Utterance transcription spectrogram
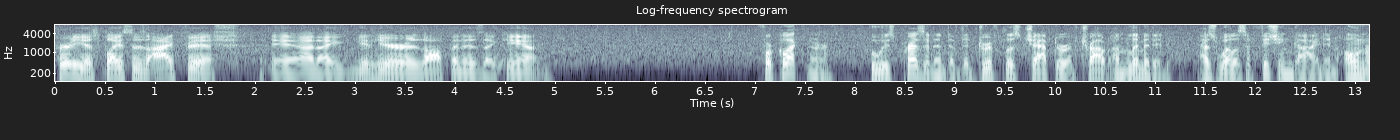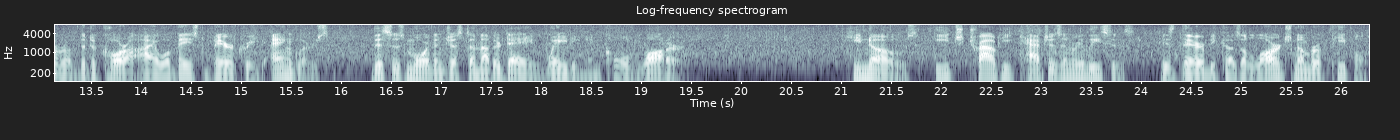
prettiest places I fish. And I get here as often as I can. For Kleckner, who is president of the Driftless chapter of Trout Unlimited, as well as a fishing guide and owner of the Decorah, Iowa based Bear Creek Anglers, this is more than just another day wading in cold water. He knows each trout he catches and releases is there because a large number of people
